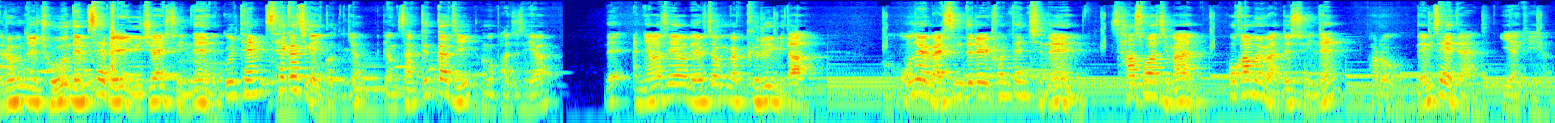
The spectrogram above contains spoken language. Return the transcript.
여러분들이 좋은 냄새를 유지할 수 있는 꿀템 세 가지가 있거든요. 영상 끝까지 한번 봐주세요. 네, 안녕하세요. 매력자분과 그루입니다. 오늘 말씀드릴 컨텐츠는 사소하지만 호감을 만들 수 있는 바로 냄새에 대한 이야기예요.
